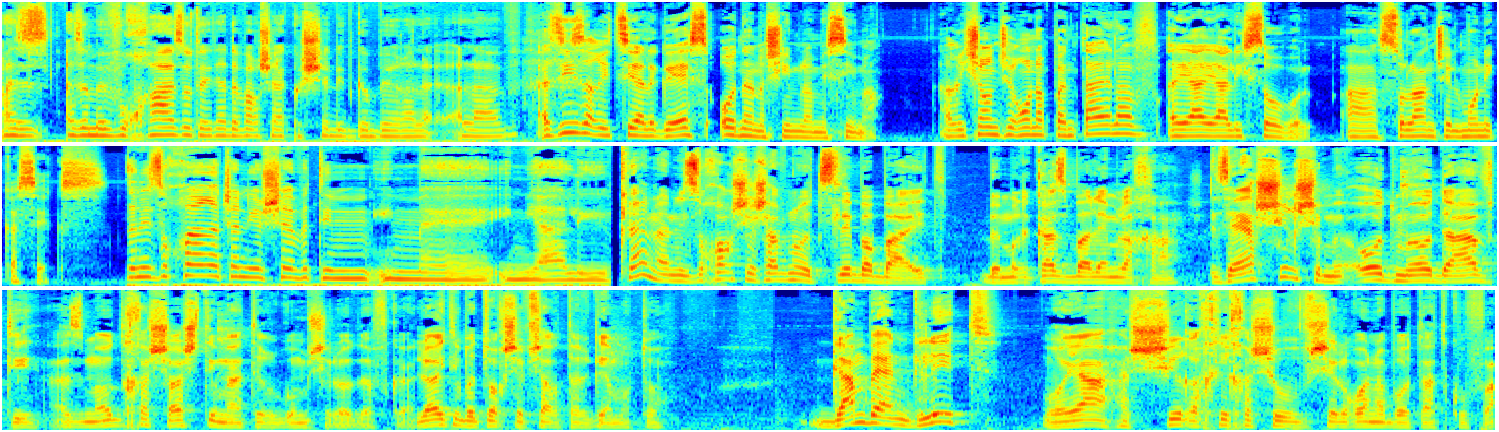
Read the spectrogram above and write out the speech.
אז, אז המבוכה הזאת הייתה דבר שהיה קשה להתגבר על, עליו. אז יזהר הציע לגייס עוד אנשים למשימה. הראשון שרונה פנתה אליו היה יאלי סובול, הסולן של מוניקה סקס. אז אני זוכרת שאני יושבת עם, עם, אה, עם יאלי. כן, אני זוכר שישבנו אצלי בבית, במרכז בעלי מלאכה. זה היה שיר שמאוד מאוד אהבתי, אז מאוד חששתי מהתרגום שלו דווקא. לא הייתי בטוח שאפשר לתרגם אותו. גם באנגלית, הוא היה השיר הכי חשוב של רונה באותה תקופה.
